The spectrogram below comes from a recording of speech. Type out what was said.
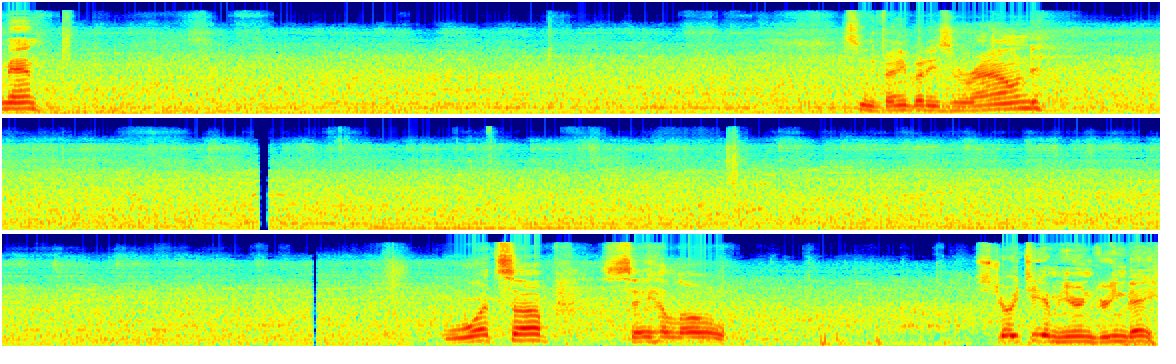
Hey, man. Seeing if anybody's around. What's up? Say hello. It's Joey T. I'm here in Green Bay.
